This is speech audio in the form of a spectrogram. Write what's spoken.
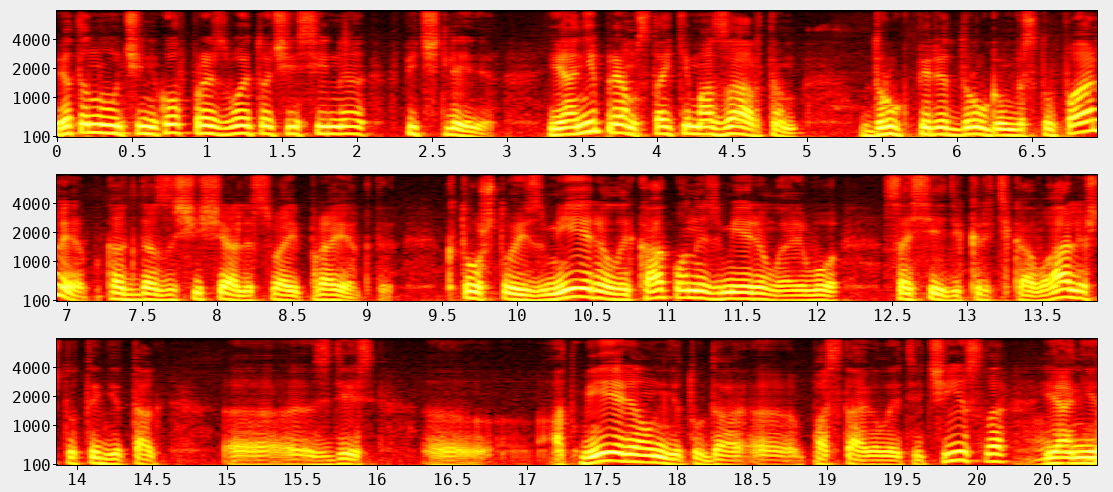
это на учеников производит очень сильное впечатление. И они прям с таким азартом друг перед другом выступали, когда защищали свои проекты. Кто что измерил и как он измерил, а его соседи критиковали, что ты не так э, здесь э, отмерил, не туда э, поставил эти числа, и они...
